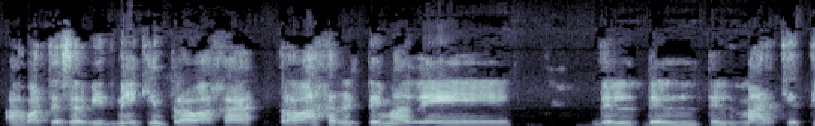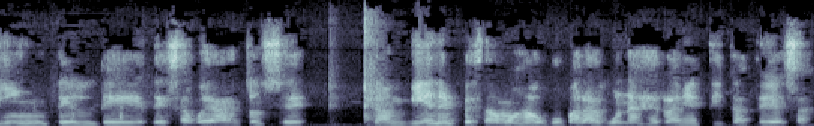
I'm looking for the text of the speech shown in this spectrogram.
aparte de ser beatmaking, trabaja, trabaja en el tema de, del, del, marketing, del, de, de esa weá. Entonces, también empezamos a ocupar algunas herramientitas de esas.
